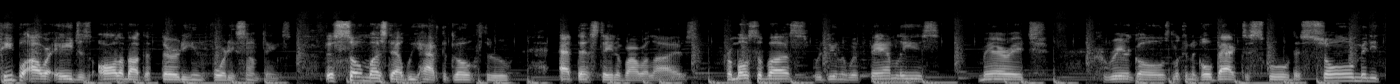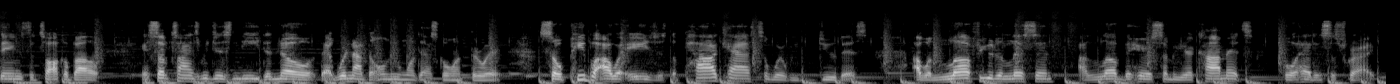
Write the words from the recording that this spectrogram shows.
people our age is all about the 30 and 40 somethings. There's so much that we have to go through at that state of our lives. For most of us, we're dealing with families, marriage, career goals, looking to go back to school. There's so many things to talk about. And sometimes we just need to know that we're not the only one that's going through it. So, people our age is the podcast to where we do this. I would love for you to listen. I love to hear some of your comments. Go ahead and subscribe.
